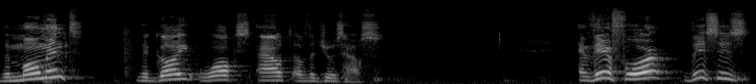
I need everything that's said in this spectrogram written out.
The moment the guy walks out of the Jew's house. And therefore, this is,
